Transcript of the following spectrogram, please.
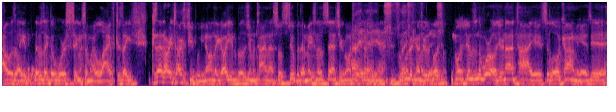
I was like, that was like the worst sickness of my life. Cause like, cause I'd already talked to people, you know, and like, oh, you're gonna build a gym in Thailand. That's so stupid. That makes no sense. You're going to Ah, a yeah, country, yes. It's going to a country with the most, most gyms in the world. You're not Thai. It's a low economy. It's, it,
